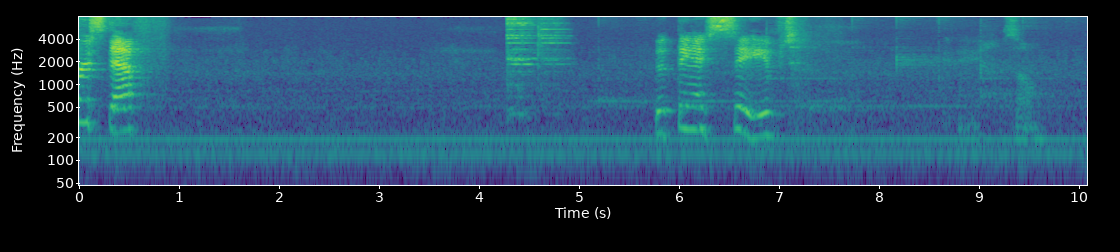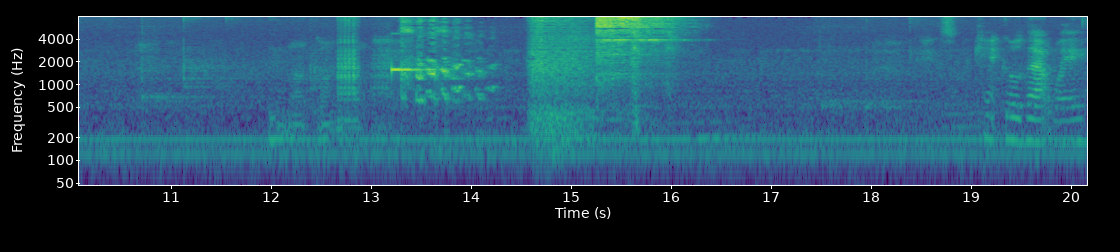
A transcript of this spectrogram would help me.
Okay, my first step. Good thing I saved. So. I'm not going so I can't go that way.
